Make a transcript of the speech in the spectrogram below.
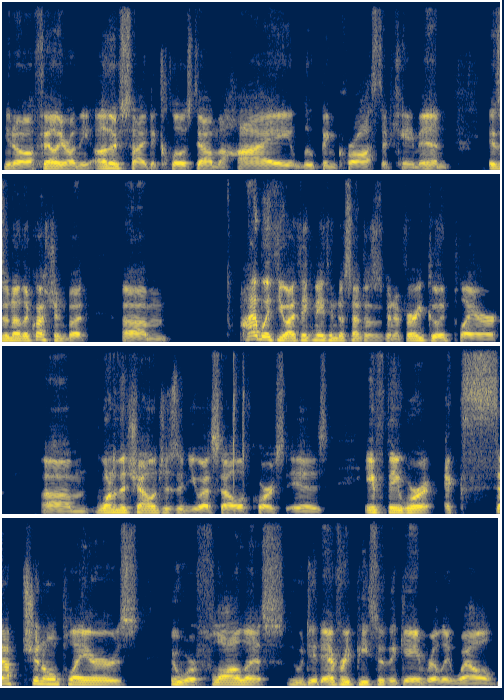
you know, a failure on the other side to close down the high looping cross that came in is another question. But um, I'm with you. I think Nathan Dos Santos has been a very good player. Um, one of the challenges in USL, of course, is if they were exceptional players who were flawless, who did every piece of the game really well,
